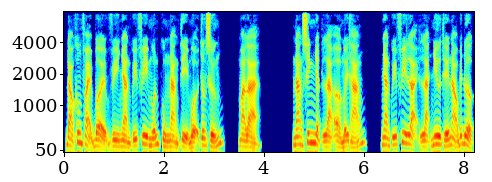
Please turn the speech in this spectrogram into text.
Đảo không phải bởi vì nhàn quý phi muốn cùng nàng tỷ muội tương xứng, mà là nàng sinh nhật là ở mấy tháng, nhàn quý phi lại là như thế nào biết được.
